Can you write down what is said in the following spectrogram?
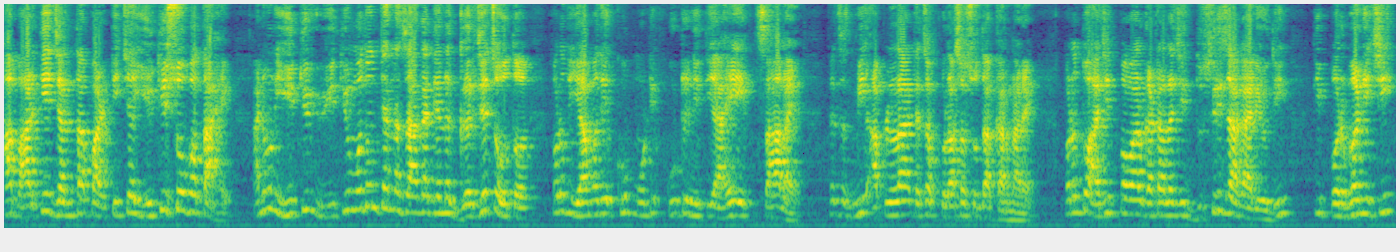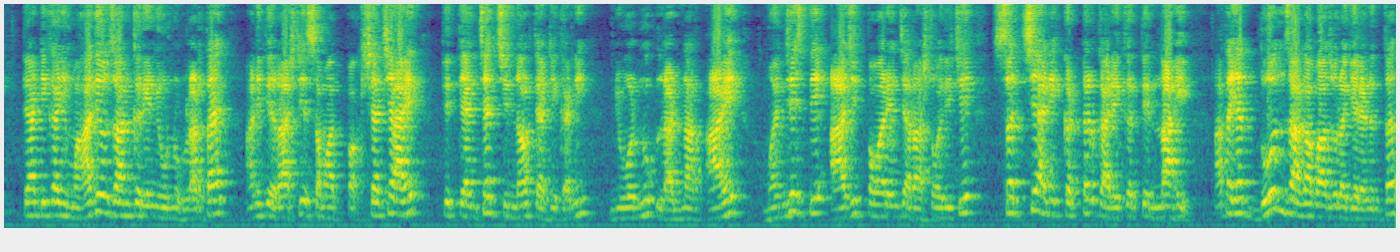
हा भारतीय जनता पार्टीच्या युतीसोबत आहे. आणि म्हणून युती युतीमधून त्यांना जागा देणं गरजेचं होतं परंतु यामध्ये खूप मोठी कूटनीती आहे एक चाल आहे. त्याचं मी आपल्याला त्याचा खुलासा सुद्धा करणार आहे. परंतु अजित पवार गटाला जी दुसरी जागा आली होती ती परभणीची त्या ठिकाणी महादेव जानकर हे निवडणूक लढतायत आणि ते राष्ट्रीय समाज पक्षाचे आहेत ते त्यांच्या चिन्हावर त्या ठिकाणी निवडणूक लढणार आहेत. म्हणजेच ते अजित पवार यांच्या राष्ट्रवादीचे सच्चे आणि कट्टर कार्यकर्ते नाहीत. आता या दोन जागा बाजूला गेल्यानंतर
